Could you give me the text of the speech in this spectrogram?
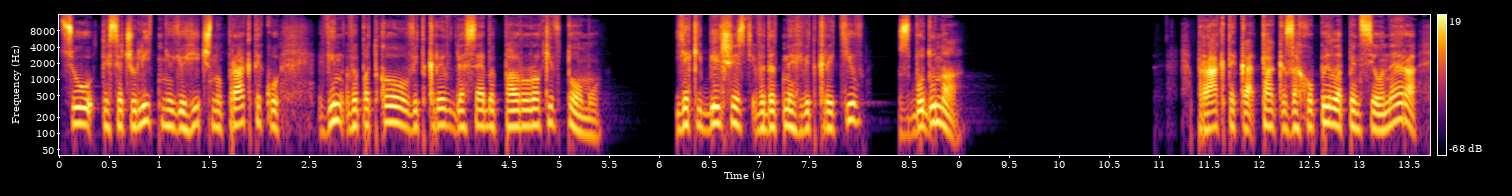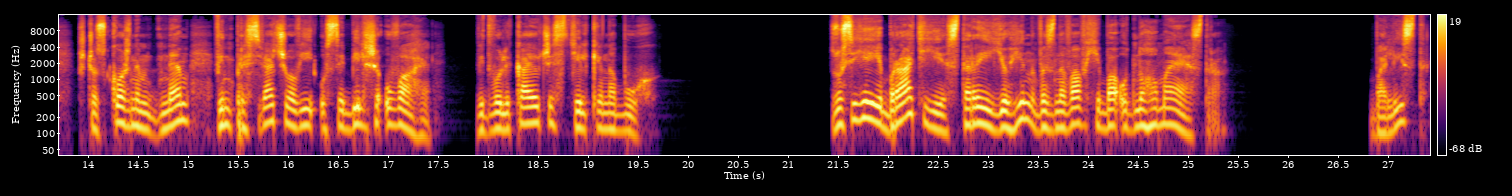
Цю тисячолітню йогічну практику він випадково відкрив для себе пару років тому, як і більшість видатних відкриттів з будуна. Практика так захопила пенсіонера, що з кожним днем він присвячував їй усе більше уваги, відволікаючись тільки на бух. З усієї братії старий йогін визнавав хіба одного маестра. Баліст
